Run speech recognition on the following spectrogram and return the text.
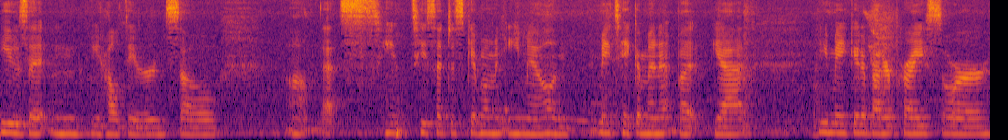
use it and be healthier and so um, that's he, he said just give them an email and it may take a minute but yeah you may get a better price or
